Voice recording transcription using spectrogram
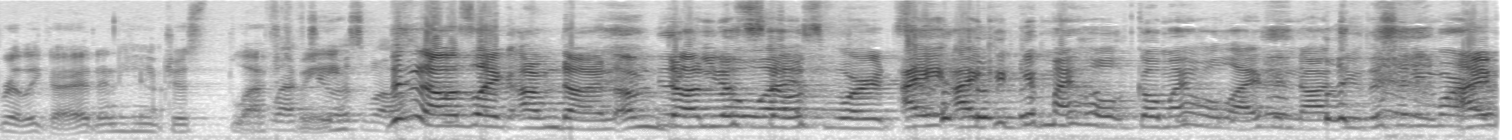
really good, and he just left, Left me. you as well. and I was like, I'm done. I'm Like, done know with snow sports. I, I could give my whole go my whole life and not do this anymore. I'm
